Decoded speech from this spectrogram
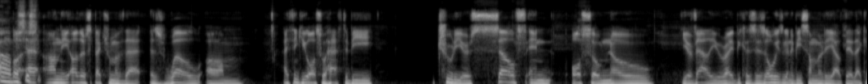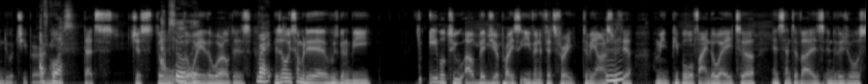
um it's But just uh, on the other spectrum of that as well, um, I think you also have to be true to yourself and also know your value, right? Because there's always going to be somebody out there that can do it cheaper. Of course. That's just the, the way the world is. Right. There's always somebody there who's going to be able to outbid your price even if it's free to be honest Mm-hmm. with you i mean people will find a way to incentivize individuals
